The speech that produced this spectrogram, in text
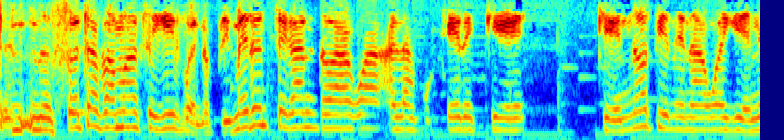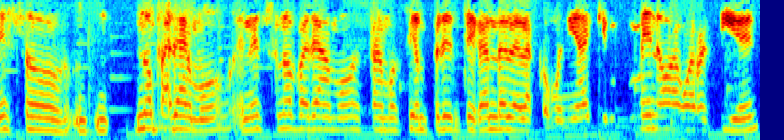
nosotras vamos a seguir, bueno, primero entregando agua a las mujeres que, que no tienen agua y en eso no paramos, en eso no paramos, estamos siempre entregándole a la comunidad que menos agua reciben.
